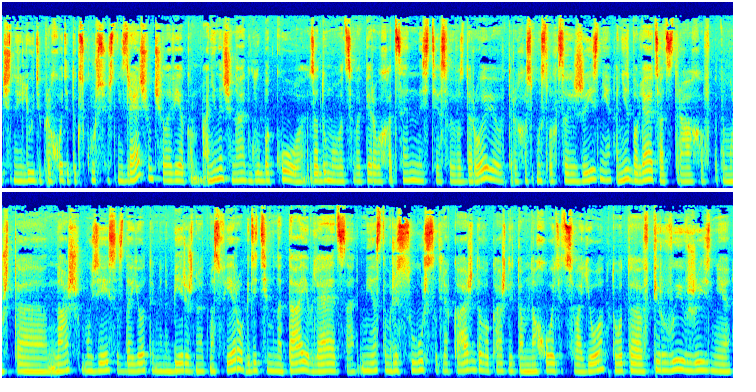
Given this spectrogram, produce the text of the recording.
обычные люди проходят экскурсию с незрячим человеком, они начинают глубоко задумываться, во-первых, о ценности своего здоровья, во-вторых, о смыслах своей жизни. Они избавляются от страхов, потому что наш музей создает именно бережную атмосферу, где темнота является местом ресурса для каждого, каждый там находит свое. Кто-то впервые в жизни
